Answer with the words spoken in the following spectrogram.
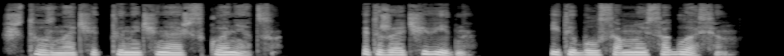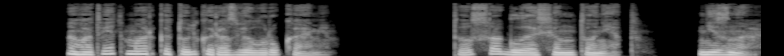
«Что значит, ты начинаешь склоняться? Это же очевидно. И ты был со мной согласен». В ответ Марко только развел руками. То согласен, то нет. Не знаю.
